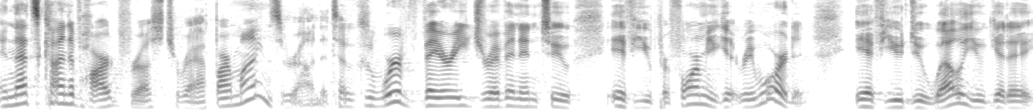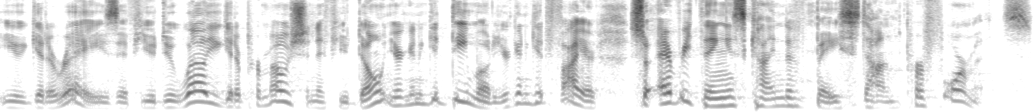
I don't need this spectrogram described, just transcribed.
And that's kind of hard for us to wrap our minds around it because we're very driven into if you perform, you get rewarded. If you do well, you get a you get a raise. If you do well, you get a promotion. If you don't, you're going to get demoted. You're going to get fired. So everything is kind of based on performance.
